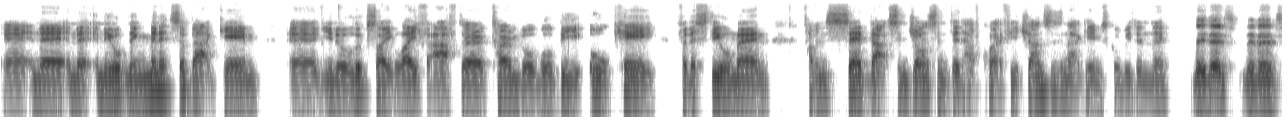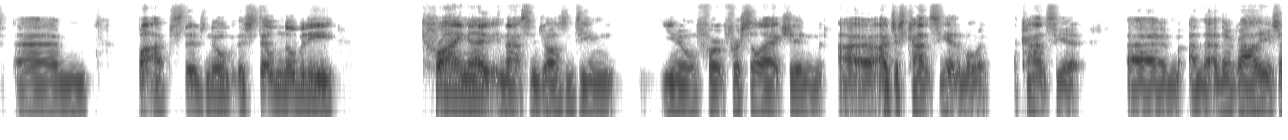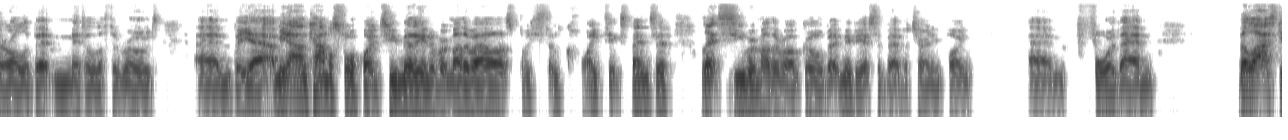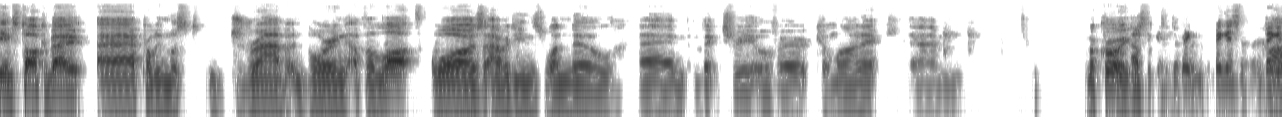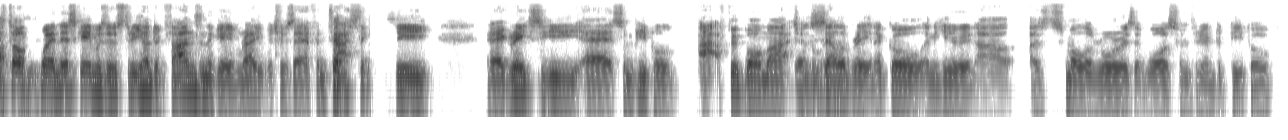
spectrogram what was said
uh, in the in the in the opening minutes of that game. Uh, you know, looks like life after Turnbull will be okay for the Steel men. Having said that, St Johnstone did have quite a few chances in that game, Scobie, didn't they? They did, they did. Um, but there's no, there's still nobody crying out in that St Johnstone team, you know, for for selection. I, I just can't see it at the moment. I can't see it. Um, and, the, and their values are all a bit middle of the road. Um, but yeah, I mean, Allan Campbell's 4.2 million over at Motherwell. It's probably still quite expensive. Let's see where Motherwell go, but maybe it's a bit of a turning point um, for them. The last game to talk about, uh, probably the most drab and boring of the lot, was Aberdeen's 1 0 um, victory over Kilmarnock. Um, McCrorie just biggest, big, biggest, biggest talk point in this game was there was 300 fans in the game, right? Which was uh, fantastic to see. Uh, great to see uh, some people at a football match Definitely. and celebrating a goal and hearing uh, as small a roar as it was from 300 people.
